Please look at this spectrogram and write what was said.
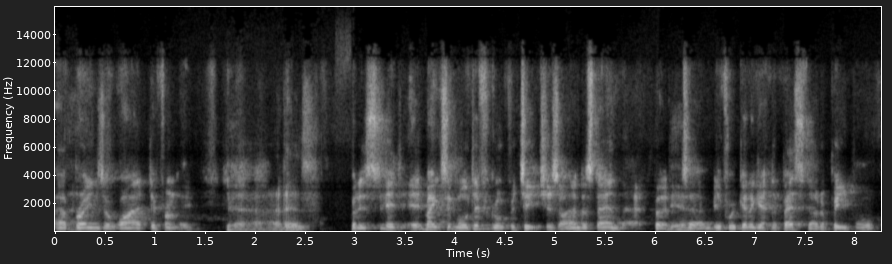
our brains are wired differently yeah it is but it's, it, it makes it more difficult for teachers. I understand that. But yeah. um, if we're going to get the best out of people,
